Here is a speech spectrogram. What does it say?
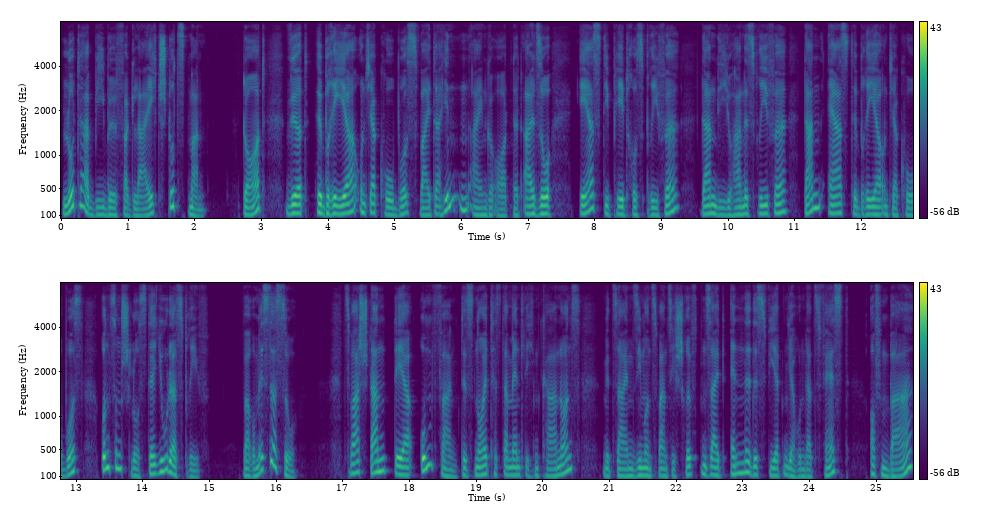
Lutherbibel vergleicht, stutzt man. Dort wird Hebräer und Jakobus weiter hinten eingeordnet, also erst die Petrusbriefe, dann die Johannesbriefe, dann erst Hebräer und Jakobus und zum Schluss der Judasbrief. Warum ist das so? Zwar stand der Umfang des neutestamentlichen Kanons mit seinen 27 Schriften seit Ende des vierten Jahrhunderts fest, offenbar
